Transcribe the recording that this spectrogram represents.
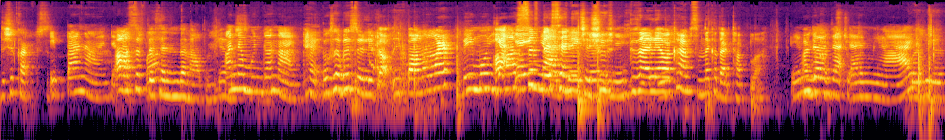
Dışı kaktüsü. İpten nerede? Ama sırf deseninden aldım biliyor musun? Anne bundan nerede? Yoksa bir sürü lip, lip balmım var. Benim Ama oyuncaklarım sırf nerede? deseni için şu Benim- güzelliğe bakar mısın ne kadar tatlı. Benim Anne de kaktüs çok var. De.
